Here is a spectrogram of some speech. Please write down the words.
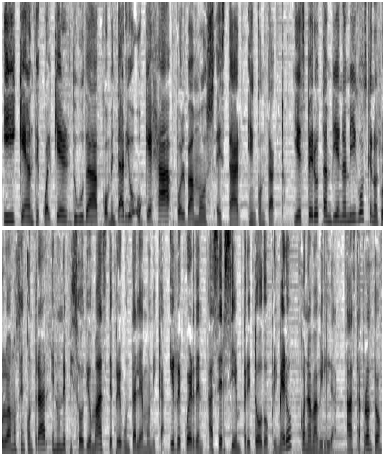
y que ante cualquier duda, comentario o queja volvamos a estar en contacto. Y espero también amigos que nos volvamos a encontrar en un episodio más de Pregúntale a Mónica. Y recuerden hacer siempre todo primero con amabilidad. Hasta pronto.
